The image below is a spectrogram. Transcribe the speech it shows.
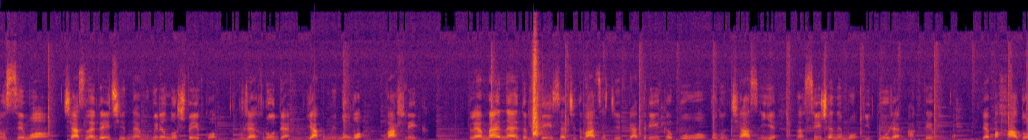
всім! Час летить неймовірно швидко. Вже грудень, як минуло ваш рік. Для мене 2025 рік був водночас і насиченим і дуже активним. Я багато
